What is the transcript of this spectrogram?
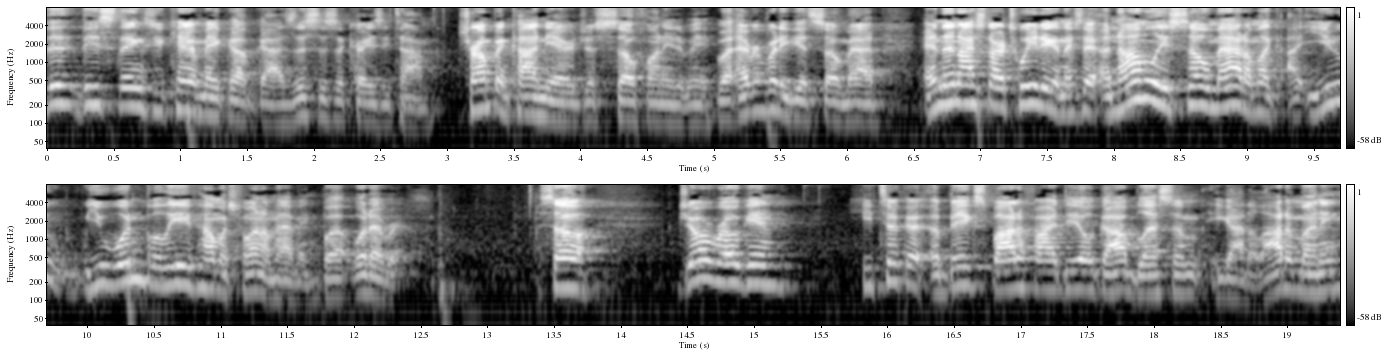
Th- these things you can't make up, guys. This is a crazy time. Trump and Kanye are just so funny to me, but everybody gets so mad. And then I start tweeting, and they say Anomaly's so mad. I'm like, you you wouldn't believe how much fun I'm having, but whatever. So, Joe Rogan, he took a, a big Spotify deal. God bless him. He got a lot of money,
